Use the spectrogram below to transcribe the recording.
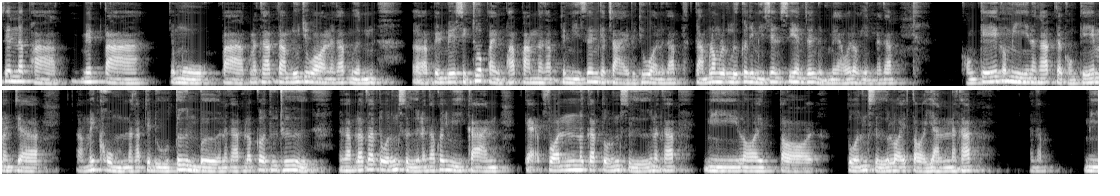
เส้นหน้าผากเม็ดตาจมูกปากนะครับ ตามริ้วจีวรนะครับ เหมือนเอ่อเป็นเบสิกทั่วไปของพระปั๊มนะครับ จะมีเส้นกระจายไปทั่วนะครับ ตามร่องลึกๆก็จะมีเส้นเสี้ยนเส้นเหมือนแมวให้เราเห็นนะครับ ของเก๊ก็มีนะครับ แต่ของเก๊มันจะ ไม่คมนะครับจะดูตื้นเบอร์นะครับ แล้วก็ทื่อๆนะครับ แล้วก็ตัวหนังสือนะครับก็จะมีการแกะฟอนต์นะครับตัวหนังสือนะครับ มีรอยต่อตัวหนังสือรอยต่อยันนะครับนะครับ มี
